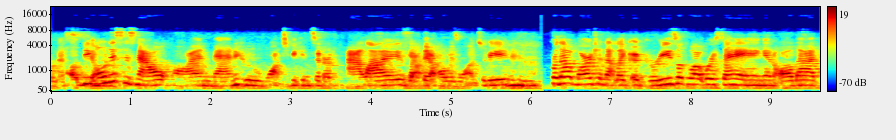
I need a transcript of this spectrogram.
onus. The onus is now on men who want to be considered allies, Yeah. like they always want to be. Mhm. For that margin that like agrees with what we're saying and all that,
